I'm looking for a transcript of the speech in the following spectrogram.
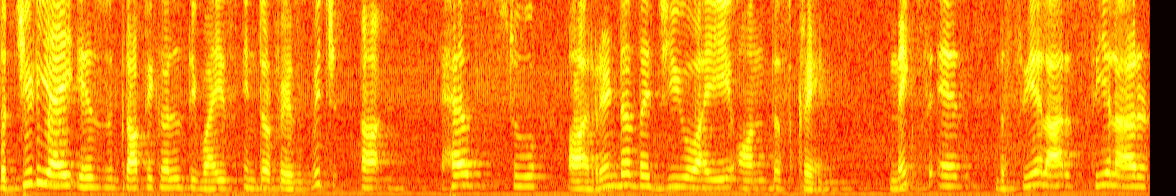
the GDI is graphical device interface which uh, helps to uh, render the GUI on the screen next is the CLR CLR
